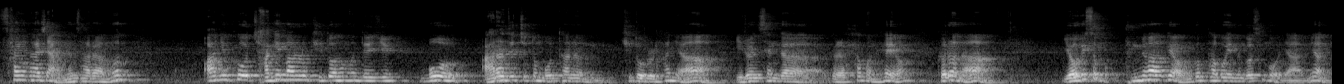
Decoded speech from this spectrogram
사용하지 않는 사람은 아니 그 자기 말로 기도하면 되지 뭐 알아듣지도 못하는 기도를 하냐 이런 생각을 하곤 해요. 그러나 여기서 분명하게 언급하고 있는 것은 뭐냐면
